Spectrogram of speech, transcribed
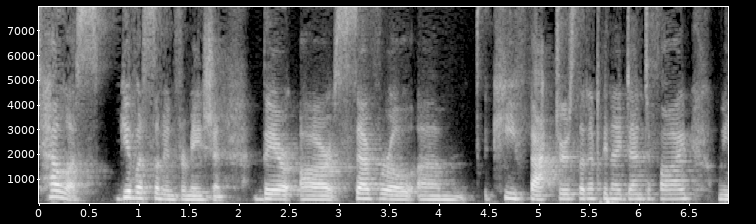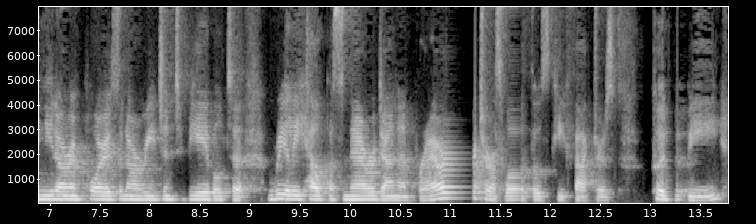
tell us, give us some information. There are several um, key factors that have been identified. We need our employers in our region to be able to really help us narrow down and prioritize what those key factors could be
